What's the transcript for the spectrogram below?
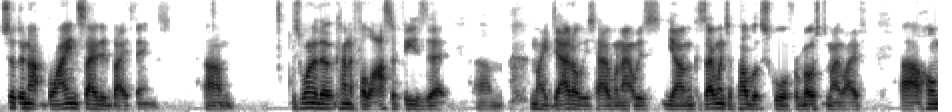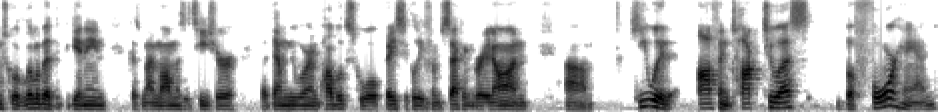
so they're not blindsided by things. Um, it's one of the kind of philosophies that um, my dad always had when I was young, because I went to public school for most of my life, uh, homeschooled a little bit at the beginning because my mom was a teacher, but then we were in public school basically from second grade on. Um, he would often talk to us beforehand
